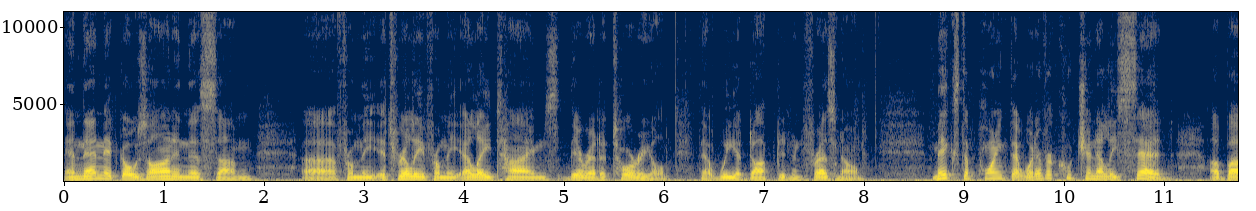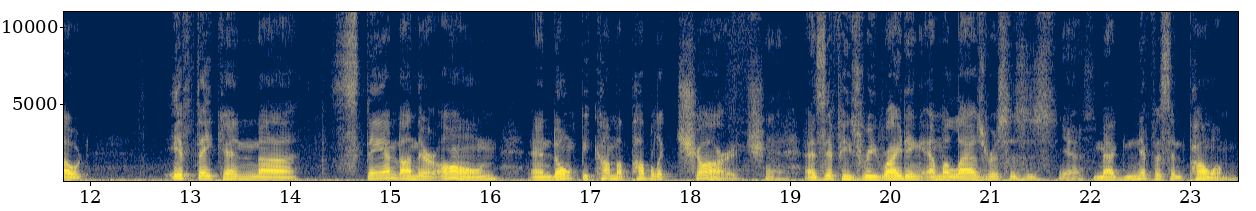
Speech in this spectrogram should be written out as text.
And then it goes on in this um, uh, from the, it's really from the LA Times, their editorial that we adopted in Fresno, makes the point that whatever Cuccinelli said about if they can uh, stand on their own and don't become a public charge, Hmm. as if he's rewriting Emma Lazarus's Yes. magnificent poem.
